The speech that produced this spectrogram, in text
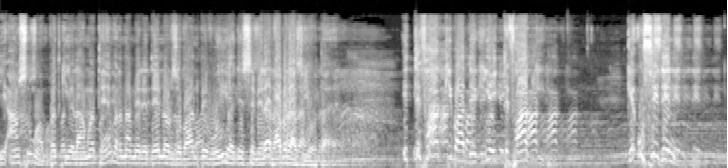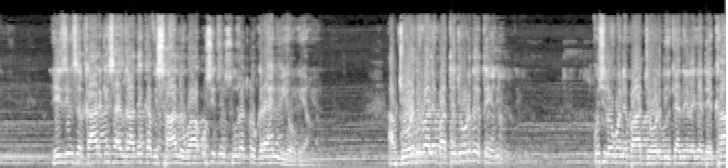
ये आँसू मोहब्बत की अलामत है, वरना मेरे दिल और ज़ुबान पे वही है जिससे मेरा रब राज़ी होता है। इत्तेफाक की बात देखिए, इत्तेफाक की, कि उसी दिन, जिस दिन सरकार के साहिबजादे का विशाल हुआ, उसी दिन सूरज को ग्रहण भी हो गया। अब जोड़ने वाले बातें जोड़ देते हैं ना। कुछ लोगों ने बात जोड़ दी, कहने लगे, देखा,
